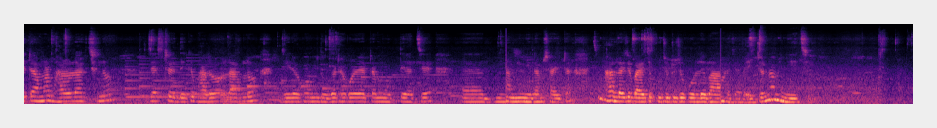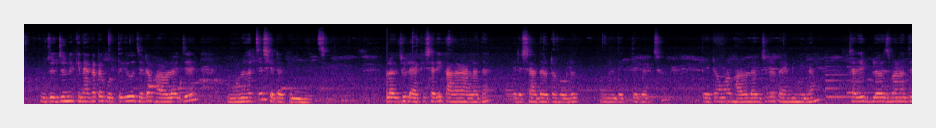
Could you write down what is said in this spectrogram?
এটা আমার ভালো লাগছিল। জাস্ট দেখে ভালো লাগল যে এরকম দুর্গা ঠাকুরের একটা মূর্তি আছে আমি নিলাম শাড়িটা। তো ভালো লাগছে বাড়িতে পুজো টুজো করলে বা হয়ে যাবে। এই জন্য আমি নিয়েছি। পুজোর জন্য কেনাকাটা করতে গিয়েও যেটা ভালো লাগছে মনে হচ্ছে সেটা কিনে নিচ্ছি। ভালো লাগছিল একই শাড়ি, কালার আলাদা। এটা সাদা, ওটা হলুদ, তোমরা দেখতে পাচ্ছ। তো এটা আমার ভালো লাগছিল, তাই আমি নিলাম। শাড়ির ব্লাউজ বানাতে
